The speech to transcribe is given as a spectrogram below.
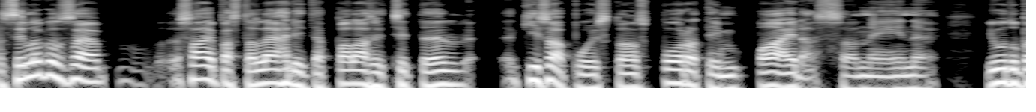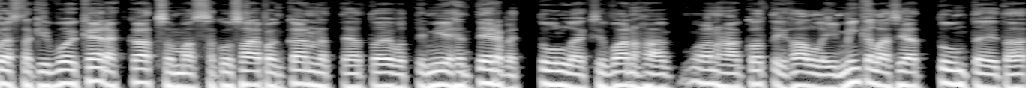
Silloin kun sä Saipasta lähdit ja palasit sitten kisapuistoon Sportin paidassa, niin YouTubestakin voi käydä katsomassa, kun Saipan kannattaja toivotti miehen tervetulleeksi vanhaan, vanhaan kotihalliin. Minkälaisia tunteita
